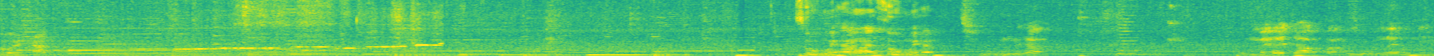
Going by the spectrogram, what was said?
สวยครับสูงไหมครับงานสูงไหมครับ สูงนะครับ ผมไม่ค่อยชอบความสูงเลยวันนี้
